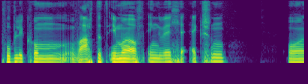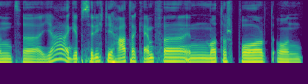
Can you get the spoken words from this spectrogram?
Publikum wartet immer auf irgendwelche Action. Und äh, ja, gibt es richtig harte Kämpfer im Motorsport und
